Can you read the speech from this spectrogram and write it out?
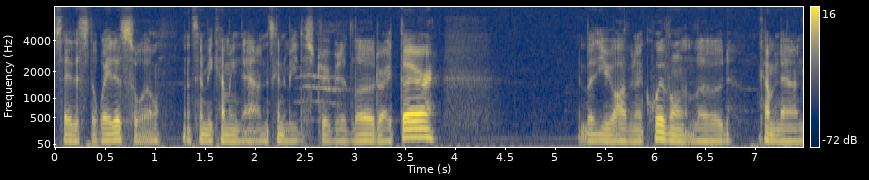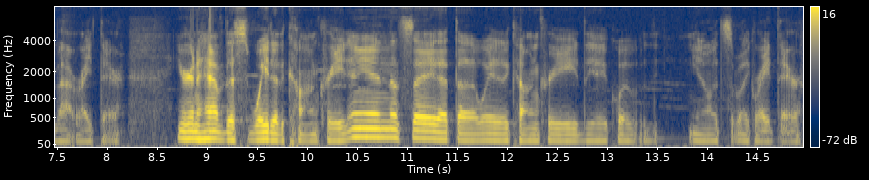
say this is the weight of soil. That's going to be coming down. It's going to be distributed load right there. But you'll have an equivalent load coming down about right there. You're going to have this weight of the concrete, and let's say that the weight of the concrete, the equivalent, you know, it's like right there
